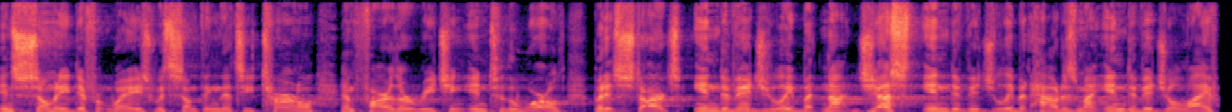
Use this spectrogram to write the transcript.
in so many different ways with something that's eternal and farther reaching into the world. But it starts individually, but not just individually, but how does my individual life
